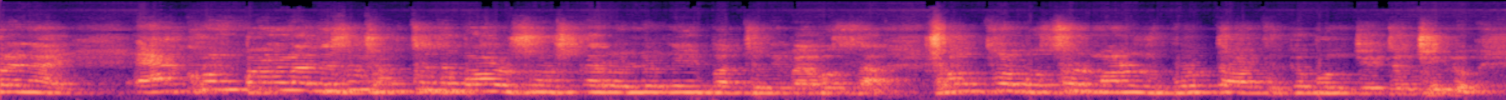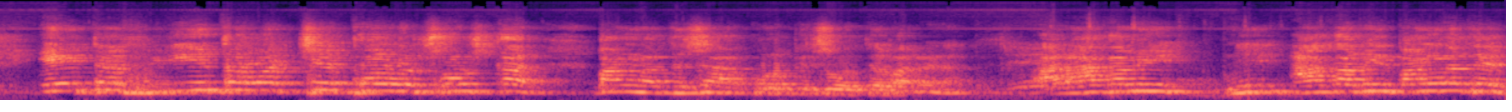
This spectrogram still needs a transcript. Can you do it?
করে নাই। এখন বাংলাদেশের সবচেয়ে বড় সংস্কার হলো নির্বাচনী ব্যবস্থা। সতেরো বছর মানুষ ভোট দেওয়া থেকে বঞ্চিত ছিল। এটা ফিরিয়ে দেওয়ার চেয়ে বড় সংস্কার বাংলাদেশে আর কোনো কিছু হতে পারে না। আর আগামী আগামী বাংলাদেশ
